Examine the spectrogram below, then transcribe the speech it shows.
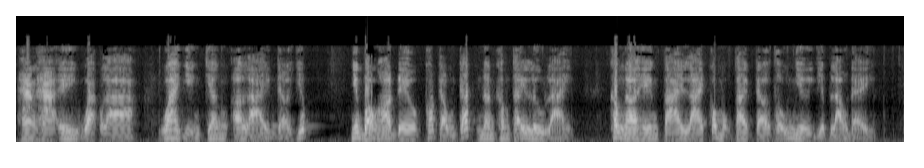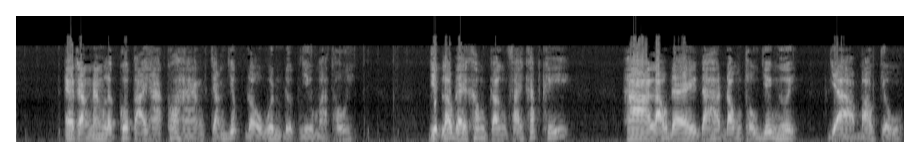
hàng hà y hoặc là qua diện chân ở lại trợ giúp. Nhưng bọn họ đều có trọng trách nên không thể lưu lại. Không ngờ hiện tại lại có một tay trợ thủ như Diệp Lão Đệ. E rằng năng lực của tại hạ có hạn chẳng giúp đồ huynh được nhiều mà thôi. Diệp Lão Đệ không cần phải khách khí Hà lão đệ đã động thủ với ngươi và bảo chủ,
